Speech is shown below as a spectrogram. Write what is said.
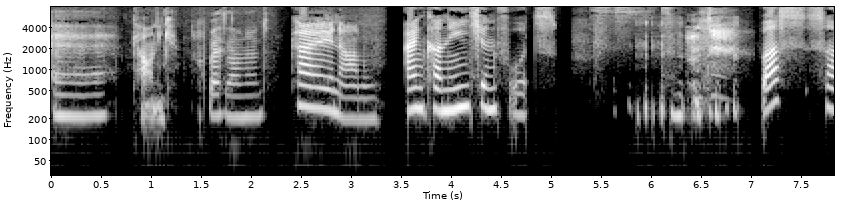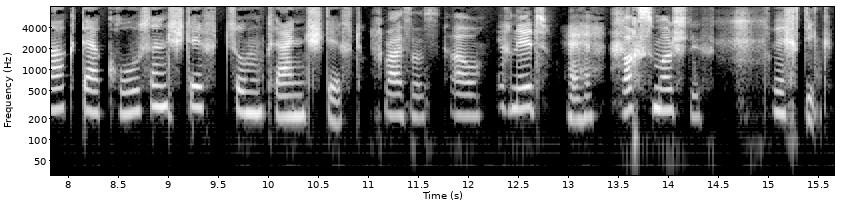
Äh, keine Ahnung. Ich weiß auch nicht. Keine Ahnung. Ein Kaninchenfurz. Was sagt der großen Stift zum kleinen Stift? Ich weiß es. Auch. Ich nicht. Wachsmalstift. Richtig.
